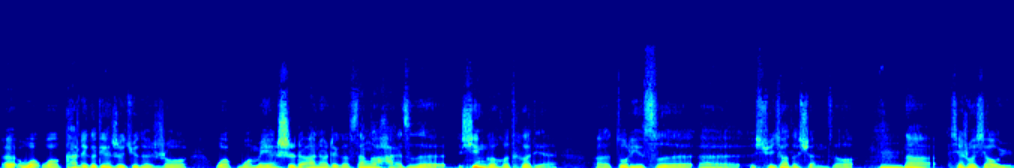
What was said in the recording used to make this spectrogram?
呃，我我看这个电视剧的时候，我我们也试着按照这个三个孩子的性格和特点。呃，做了一次呃学校的选择。嗯，那先说小雨，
